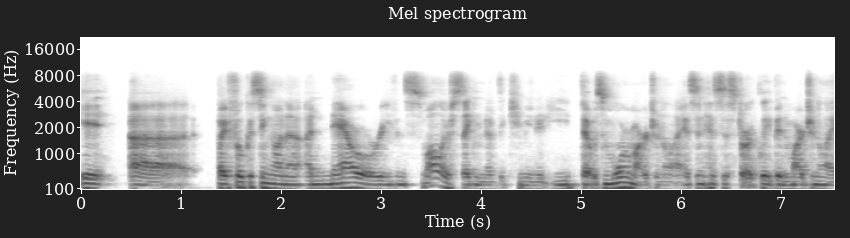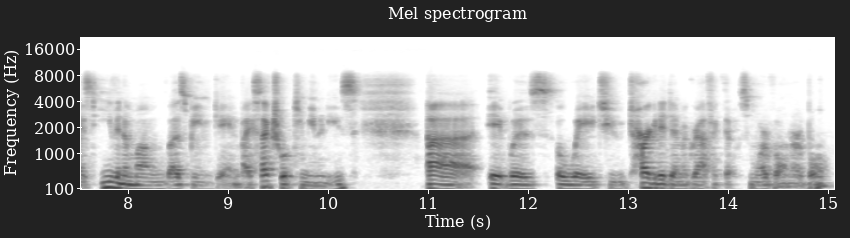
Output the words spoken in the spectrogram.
it uh, by focusing on a, a narrower, even smaller segment of the community that was more marginalized and has historically been marginalized even among lesbian, gay, and bisexual communities. Uh, it was a way to target a demographic that was more vulnerable.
